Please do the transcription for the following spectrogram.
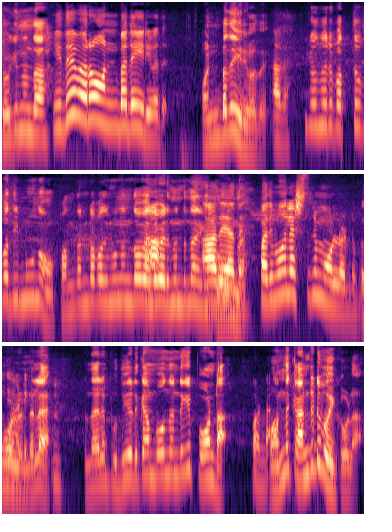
ചോദിക്കുന്നത് എന്താ ഇത് വെറും ഒൻപത് ഇരുപത്. ഒൻപത് ഇരുപത്. അതെ. എനിക്ക് തോന്നുന്നു ഒരു പത്ത് പതിമൂന്നോ പന്ത്രണ്ടോ പതിമൂന്ന് എന്തോ വില വരുന്നുണ്ടെന്ന് പതിമൂന്ന് ലക്ഷത്തിന് മുകളിലുണ്ട് മുകളിലുണ്ട്. അല്ലേ. എന്തായാലും പുതിയ എടുക്കാൻ പോകുന്നുണ്ടെങ്കിൽ പോണ്ട. വന്ന് കണ്ടിട്ട് പോയിക്കോളാം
